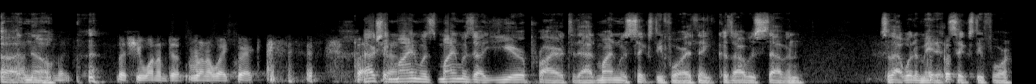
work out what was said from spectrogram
Uh, no. unless you want them to run away quick. but, Actually, uh, mine was mine was a year prior to that. Mine was 64, I think, because I was seven. So that would have made it 64.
